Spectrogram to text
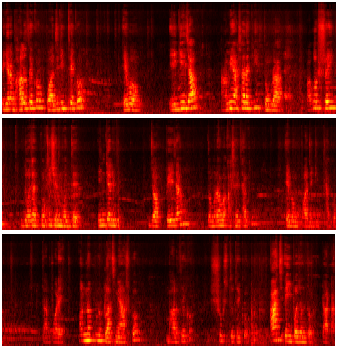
নিজেরা ভালো থেকো পজিটিভ থেকো এবং এগিয়ে যাও। আমি আশা রাখি তোমরা অবশ্যই দু হাজার পঁচিশের মধ্যে ইন্টারভিউ জব পেয়ে যাও। তোমরাও আশায় থাকো এবং পজিটিভ থাকো। তারপরে অন্য কোনো ক্লাস নিয়ে আসব। ভালো থেকো, সুস্থ থেকো। আজ এই পর্যন্ত, টাটা।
